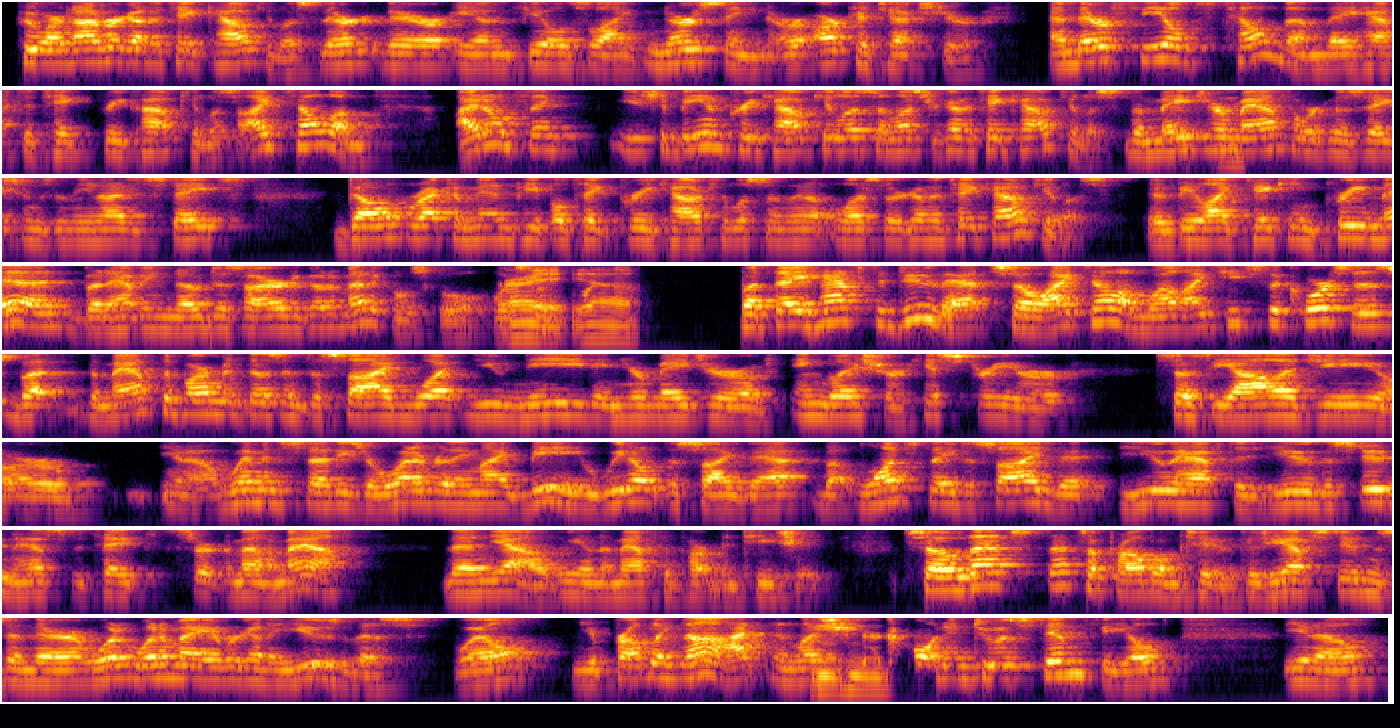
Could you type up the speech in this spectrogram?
who are never going to take calculus. They're they're in fields like nursing or architecture, and their fields tell them they have to take pre-calculus. I tell them I don't think you should be in pre-calculus unless you're going to take calculus. The major mm-hmm. math organizations in the United States don't recommend people take pre-calculus unless they're going to take calculus. It'd be like taking pre-med but having no desire to go to medical school. What's right. Yeah. But they have to do that. So I tell them, well, I teach the courses, but the math department doesn't decide what you need in your major of English or history or sociology or you know, women's studies or whatever they might be. We don't decide that. But once they decide that you have to, you, the student, has to take a certain amount of math, then yeah, we in the math department teach it. So that's that's a problem too, because you have students in there. What, when am I ever going to use this? Well, you're probably not unless mm-hmm. you're going into a STEM field, you know.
